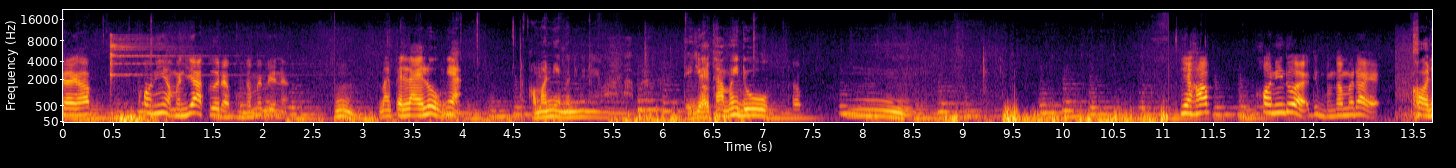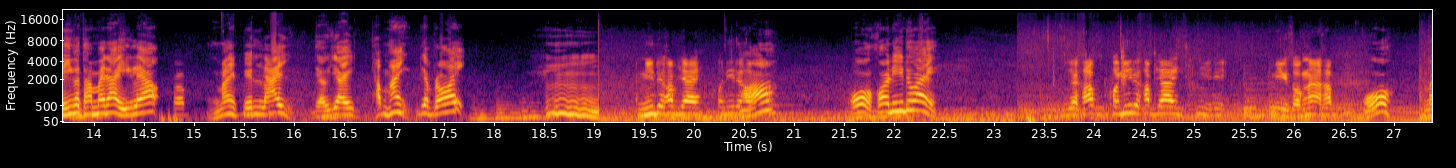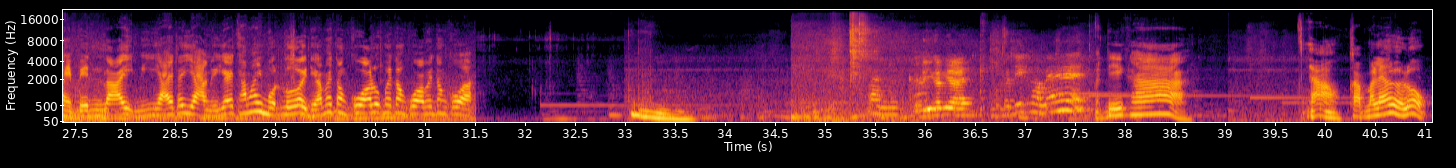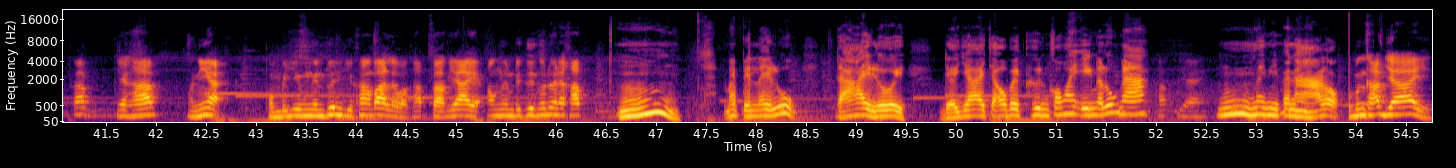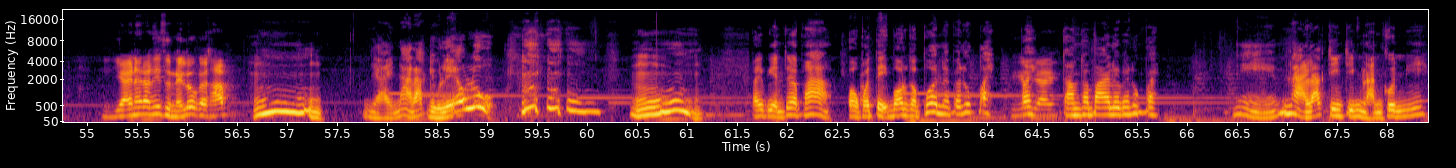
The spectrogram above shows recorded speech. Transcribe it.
ยายครับข้อนี้อะมันยากเกินอะผมทำไม่เป็นอะอืมไมันเป็นไรลูกเนี่ย เอามานี่มันไม่ได้มามามาเดี๋ยวยายทำให้ดูครับ อืมเนี่ยครับ ข้อนี้ด้วยที่ผมทำไม่ได้อะ ข้อนี้ก็ทำไม่ได้อีกแล้วครับ ไม่เป็นไร เดี๋ยวยายทำให้เรียบร้อยอืมอันนี้ด้วยครับยายข้อนี้ด้วยคอ๋รัอบโอ้ข้อนี้ด้วย ยายครับข้อนี้ด้วยครับยายนี่นี่มีอีกสองหน้าครับ โอ้ ไม่เป็นไร มียายทุกอย่างเดี๋ยวยายทำให้หมดเลย เดี๋ยวไม่ต้องกลัวลูกไม่ต้องกลัวไม่ต้องกลัวอืมสวัสดีครับยาย สวัสดีค่ะแม่ สวัสดีค่ะอ้าวกลับมาแล้วเหรอลูก ครับยายครับ วันนี้อะผมไปยืมเงินเพื่อนที่อยู่ข้างบ้านเลยว่ะครับฝากยายอะเอาเงินไปคืนเขาด้วยนะครับ อืมไม่เป็นไรลูกได้เลย เดี๋ยวยายจะเอาไปคืนเขาให้เองนะลูกนะครับยาย อืมไม่มีปัญหาหรอก ขอบคุณครับยาย ยายน่ารักที่สุดในโลกเลยครับ อืมยายน่ารักอยู่แล้วลูก อืมไปเปลี่ยนเสื้อผ้า ออกไปเตะบอลกับเพื่อนเลยไปลูกไปคไปรับยาย ตามสบายเลยไปลูกไป นี่น่ารักจริง ๆ หลานคนนี้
